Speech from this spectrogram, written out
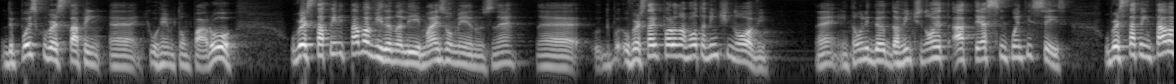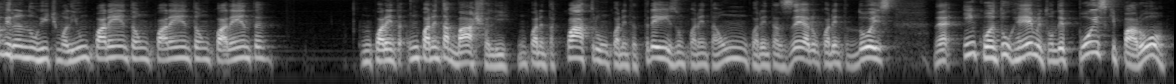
depois que o Verstappen, é, que o Hamilton parou, o Verstappen estava virando ali mais ou menos, né? É, o Verstappen parou na volta 29, né? Então ele deu da 29 até a 56. O Verstappen estava virando num ritmo ali 1,40, 1,40, 1,40, 1,40, 1,40 baixo ali, 1,44, 1,43, 1,41, 1,40, 1,42. Né? Enquanto o Hamilton, depois que parou,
